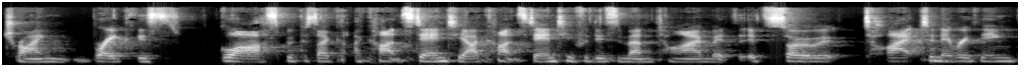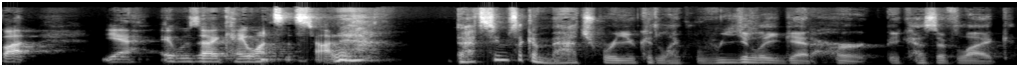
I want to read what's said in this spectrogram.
try and break this glass because I, I can't stand here. I can't stand here for this amount of time. It, it's so tight and everything. But yeah, it was okay once it started. that seems like a match where you could like really get hurt because of like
